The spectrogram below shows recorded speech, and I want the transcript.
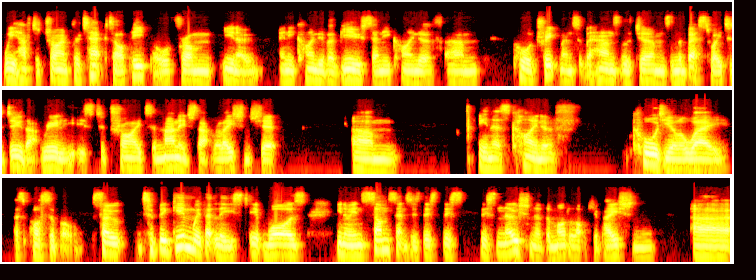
we have to try and protect our people from you know any kind of abuse any kind of um, poor treatment at the hands of the germans and the best way to do that really is to try to manage that relationship um, in as kind of cordial a way as possible. So to begin with, at least, it was, you know, in some senses, this this this notion of the model occupation uh,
